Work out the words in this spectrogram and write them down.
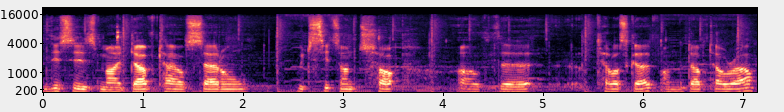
This is my dovetail saddle which sits on top of the telescope on the dovetail rail.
